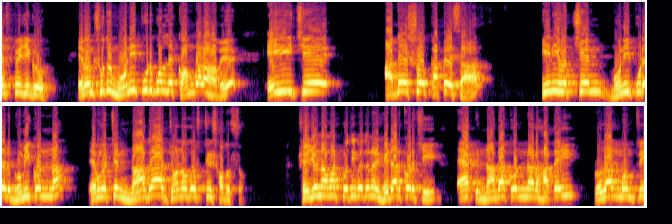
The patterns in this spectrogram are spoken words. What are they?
এসপিজি গ্রুপ এবং শুধু মণিপুর বললে কম বলা হবে, এই যে আদেশ ও কাপেসা, ইনি হচ্ছেন মণিপুরের ভূমিকন্যা এবং হচ্ছেন নাগা জনগোষ্ঠীর সদস্য। সেই জন্য আমার প্রতিবেদনের হেডার করেছি, এক নাগা কন্যার হাতেই প্রধানমন্ত্রী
